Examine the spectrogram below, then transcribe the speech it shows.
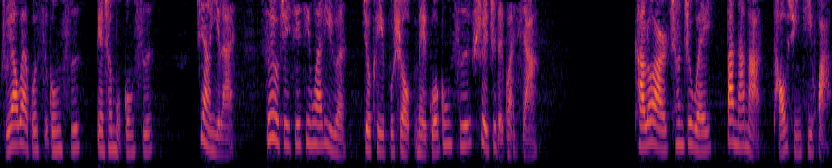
主要外国子公司变成母公司。这样一来，所有这些境外利润就可以不受美国公司税制的管辖。卡罗尔称之为“巴拿马逃寻计划”。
